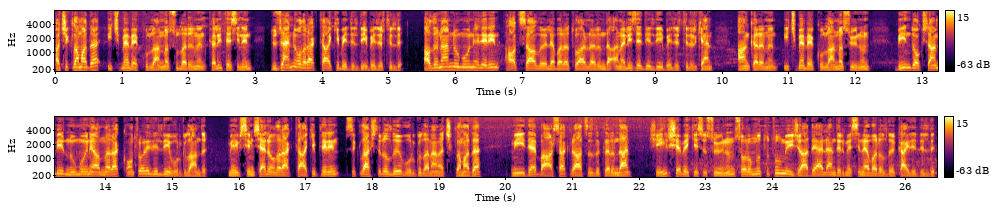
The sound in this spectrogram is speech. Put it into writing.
Açıklamada içme ve kullanma sularının kalitesinin düzenli olarak takip edildiği belirtildi. Alınan numunelerin halk sağlığı laboratuvarlarında analiz edildiği belirtilirken Ankara'nın içme ve kullanma suyunun 1091 numune alınarak kontrol edildiği vurgulandı. Mevsimsel olarak takiplerin sıklaştırıldığı vurgulanan açıklamada mide bağırsak rahatsızlıklarından şehir şebekesi suyunun sorumlu tutulmayacağı değerlendirmesine varıldığı kaydedildi.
